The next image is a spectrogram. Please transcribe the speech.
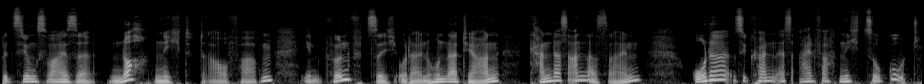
beziehungsweise noch nicht drauf haben. In 50 oder in 100 Jahren kann das anders sein. Oder sie können es einfach nicht so gut.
